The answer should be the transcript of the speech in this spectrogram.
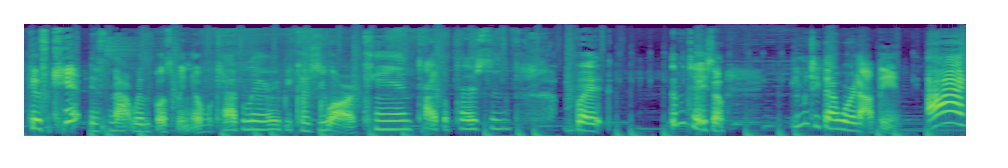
Because can't is not really supposed to be in your vocabulary because you are a can type of person. But let me tell you something. Let me take that word out then. I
